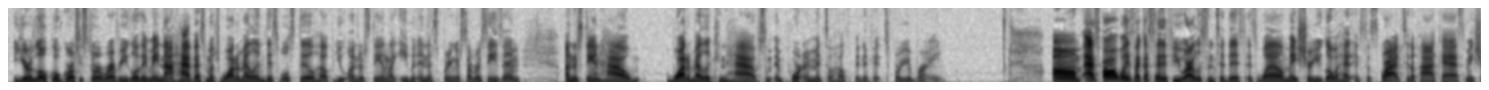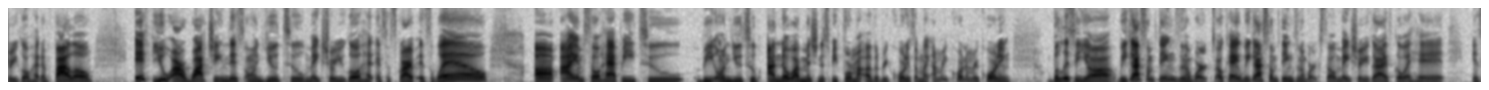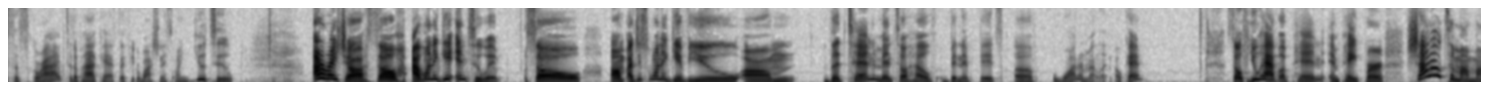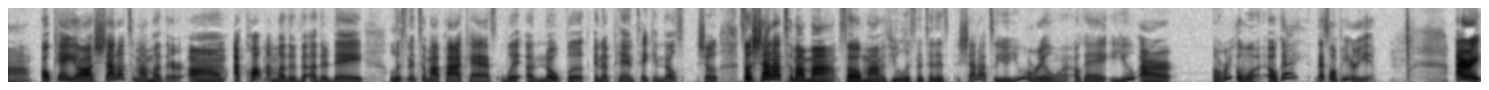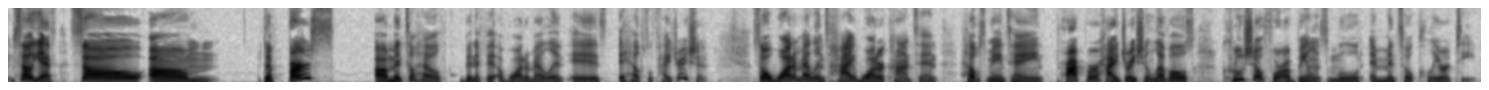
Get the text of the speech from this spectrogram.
your local grocery store wherever you go they may not have as much watermelon this will still help you understand like even in the spring or summer season understand how watermelon can have some important mental health benefits for your brain. Um, as always, like I said, if you are listening to this as well, make sure you go ahead and subscribe to the podcast. Make sure you go ahead and follow. If you are watching this on YouTube, make sure you go ahead and subscribe as well. Um, I am so happy to be on YouTube. I know I mentioned this before my other recordings. I'm like, I'm recording, I'm recording. But listen, y'all, we got some things in the works, okay? We got some things in the works. So make sure you guys go ahead and subscribe to the podcast if you're watching this on YouTube. All right, y'all. So I want to get into it. So um, I just want to give you um, the 10 mental health benefits of watermelon, okay? So if you have a pen and paper, shout out to my mom. Okay, y'all. Shout out to my mother. Um, I caught my mother the other day listening to my podcast with a notebook and a pen taking notes. So, so shout out to my mom. So, mom, if you listen to this, shout out to you. You a real one, okay? You are a real one, okay? That's on period. All right. So, yes. So, um the first uh, mental health benefit of watermelon is it helps with hydration. So, watermelon's high water content helps maintain proper hydration levels, crucial for a balanced mood and mental clarity.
